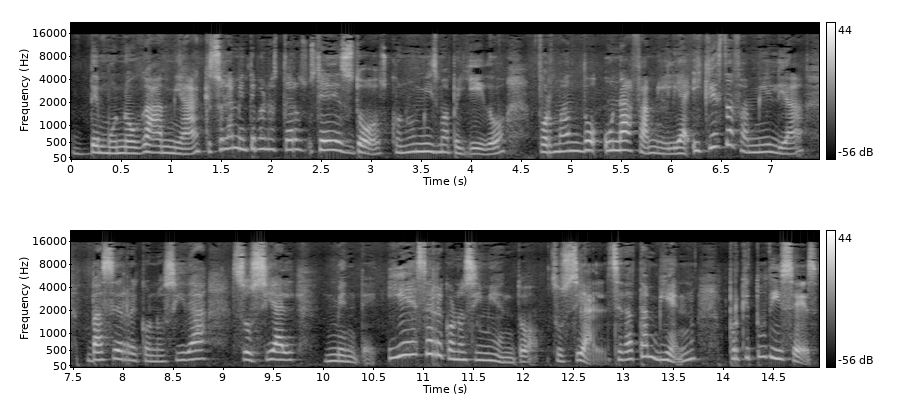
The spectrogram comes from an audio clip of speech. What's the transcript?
de monogamia, que solamente van a estar ustedes dos con un mismo apellido, formando una familia y que esta familia va a ser reconocida socialmente. Y ese reconocimiento social se da también porque tú dices,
